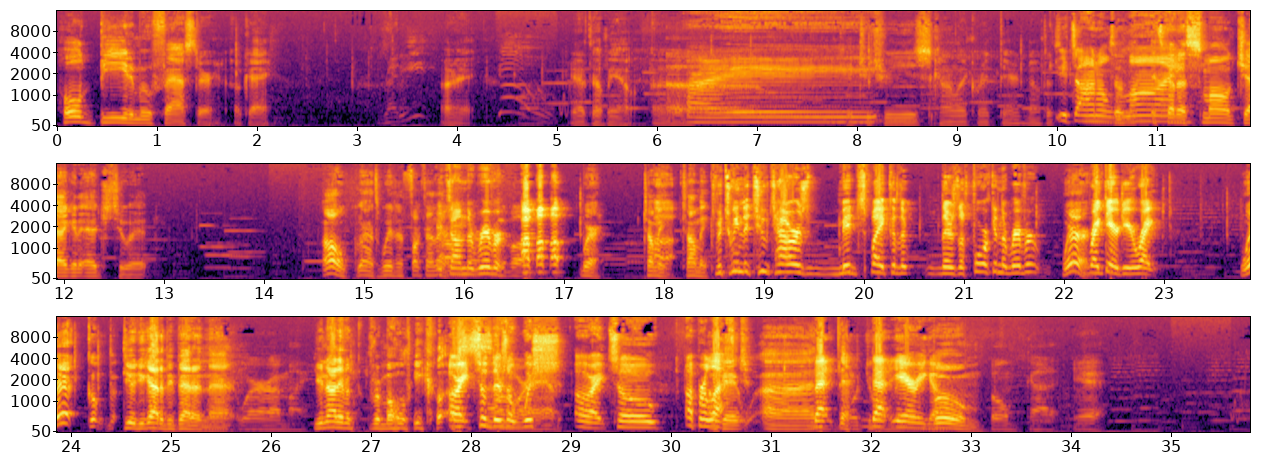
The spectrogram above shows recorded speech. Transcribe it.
Hold B to move faster. Okay. Ready? All right. You have to help me out. Uh, I... two trees, kind of like right there. No, that's It's on a it's, a- line. it's got a small jagged edge to it. Oh, God, where the fuck down there? It's on the river. Up, up, up. Where? Tell me. Uh, tell me. Between the two towers, mid spike of the. There's a fork in the river. Where? Right there, to your right. Where? Go. Dude, you got to be better than that. Where, where am I? You're not even remotely close. All right, so there's a know where I wish. All right, so upper left. Okay, uh, that there. that there you go. Boom.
